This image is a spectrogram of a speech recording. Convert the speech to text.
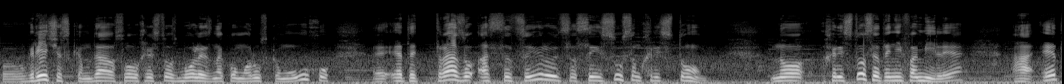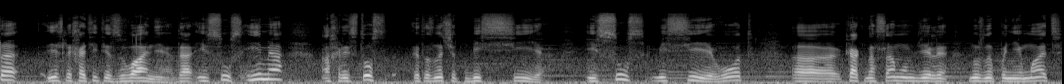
В греческом да, слово «Христос» более знакомо русскому уху. Э, это сразу ассоциируется с Иисусом Христом. Но Христос – это не фамилия, а это, если хотите, звание. Да? Иисус – имя, а Христос – это значит Мессия. Иисус – Мессия. Вот э, как на самом деле нужно понимать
